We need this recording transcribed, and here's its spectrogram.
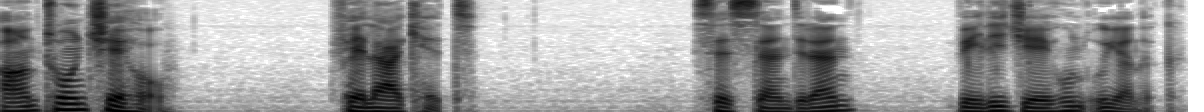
Anton Çehov Felaket Seslendiren Veli Ceyhun Uyanık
